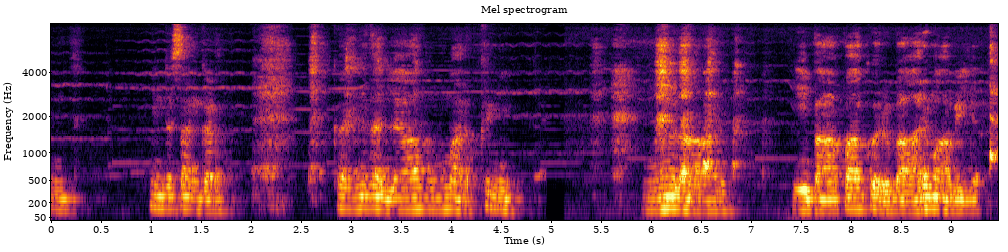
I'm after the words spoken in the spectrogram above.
ഉം. നിന്റെ സങ്കടം കഴിഞ്ഞതെല്ലാം ഒന്ന് മറക്ക് നീ. നിങ്ങൾ ഈ ബാപ്പാക്ക് ഒരു ഭാരമാവില്ല.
